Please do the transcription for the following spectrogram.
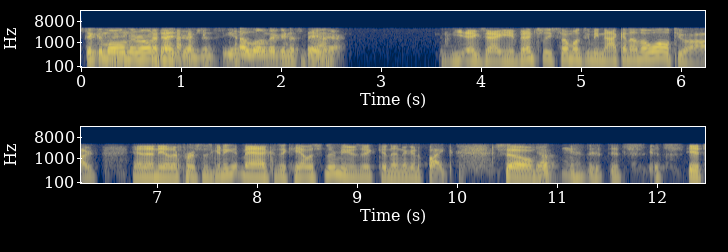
stick them all in their own bedrooms and see how long they're going to stay yeah. there. Yeah, exactly. Eventually, someone's gonna be knocking on the wall too hard, and then the other person's gonna get mad because they can't listen to their music, and then they're gonna fight. So yep. it, it's it's it's.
